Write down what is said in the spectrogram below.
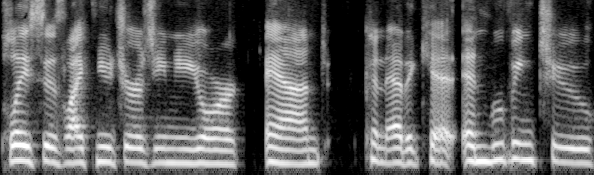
places like New Jersey, New York, and Connecticut, and moving to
